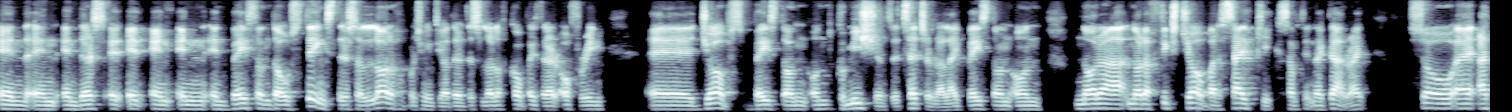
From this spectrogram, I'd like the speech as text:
and and and there's and and and based on those things, there's a lot of opportunity out there. There's a lot of companies that are offering uh, jobs based on on commissions, etc. Like based on on not a not a fixed job but a sidekick, something like that, right? So uh,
